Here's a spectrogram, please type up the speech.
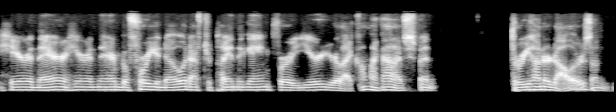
here and there, here and there, and before you know it, after playing the game for a year, you're like, "Oh my god, I've spent three hundred dollars on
